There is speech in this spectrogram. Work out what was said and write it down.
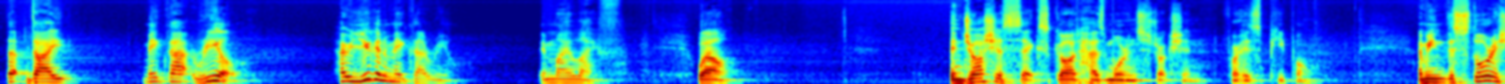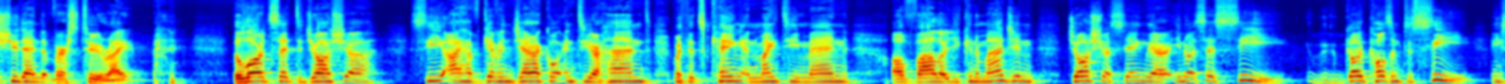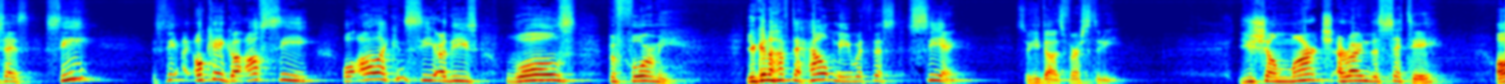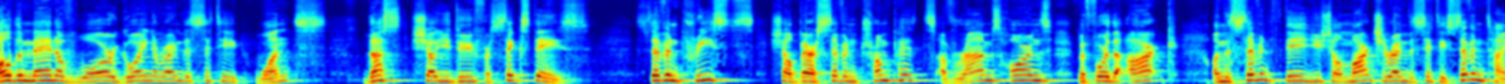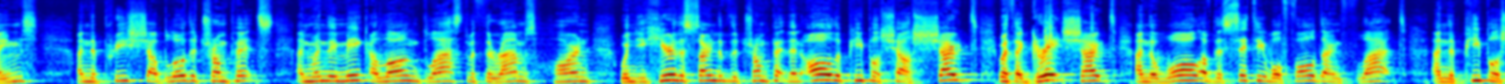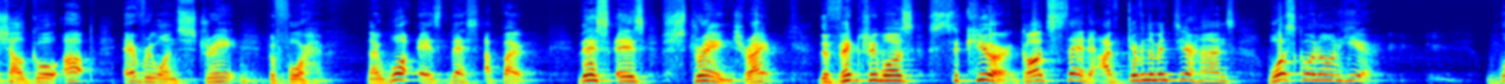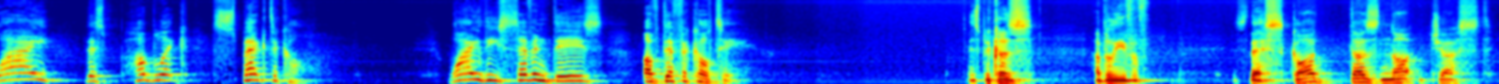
did I make that real? How are you going to make that real in my life? Well, in Joshua 6, God has more instruction for his people. I mean, the story should end at verse 2, right? The Lord said to Joshua, See, I have given Jericho into your hand with its king and mighty men of valor. You can imagine Joshua saying there, you know, it says, See. God calls him to see. And he says, See? See? Okay, God, I'll see. Well, all I can see are these walls before me. You're going to have to help me with this seeing. So he does. Verse 3 You shall march around the city all the men of war going around the city once. Thus shall you do for six days. Seven priests shall bear seven trumpets of ram's horns before the ark. On the seventh day, you shall march around the city seven times, and the priests shall blow the trumpets. And when they make a long blast with the ram's horn, when you hear the sound of the trumpet, then all the people shall shout with a great shout, and the wall of the city will fall down flat, and the people shall go up, everyone straight before him. Now, what is this about? This is strange, right? The victory was secure. God said. I've given them into your hands. What's going on here? Why this public spectacle? Why these seven days of difficulty? It's because I believe of it's this God does not just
